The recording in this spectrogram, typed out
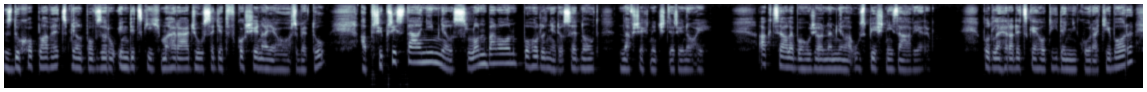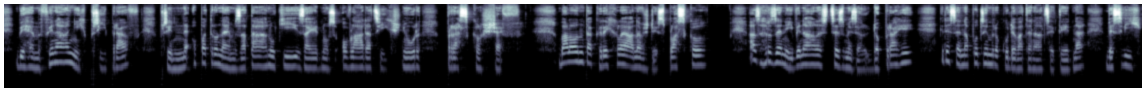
Vzduchoplavec měl po vzoru indických maharádžů sedět v koši na jeho hřbetu a při přistání měl slon balón pohodlně dosednout na všechny čtyři nohy. Akce ale bohužel neměla úspěšný závěr. Podle hradeckého týdeníku Ratibor během finálních příprav při neopatroném zatáhnutí za jednu z ovládacích šňůr praskl šef – Balón tak rychle a navždy splaskl a zhrzený vynálezce zmizel do Prahy, kde se na podzim roku 1901 ve svých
